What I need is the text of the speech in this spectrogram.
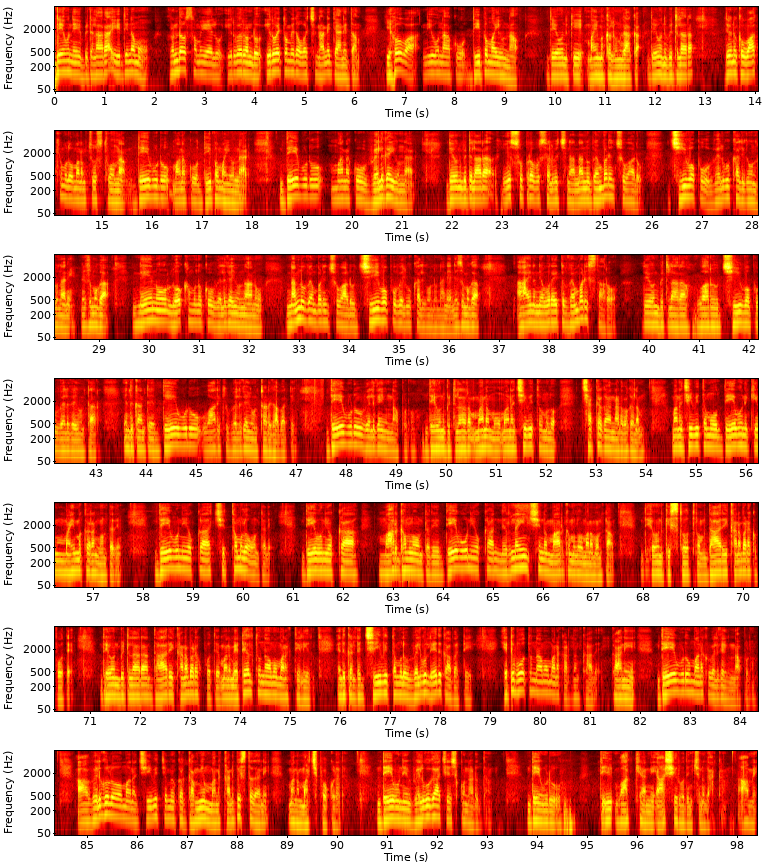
దేవుని బిడ్డలారా ఈ దినము రెండవ సమయాలు ఇరవై రెండు ఇరవై తొమ్మిదవ వచనాన్ని ధ్యానిద్దాం. యహోవా నీవు నాకు దీపమై ఉన్నావు. దేవునికి మహిమ కలుగునుగాక దేవుని బిడ్డలారా దేవుని యొక్క వాక్యములో మనం చూస్తూ ఉన్నాం దేవుడు మనకు దీపమై ఉన్నాడు. దేవుడు మనకు వెలుగై ఉన్నాడు. దేవుని బిడ్డలారా యేసు ప్రభు సెలవిచ్చిన నన్ను వెంబడించువాడు జీవపు వెలుగు కలిగి ఉండునని. నిజముగా నేను లోకమునకు వెలుగై ఉన్నాను. నన్ను వెంబడించువాడు జీవపు వెలుగు కలిగి ఉండునని. నిజముగా ఆయనను ఎవరైతే వెంబడిస్తారో దేవుని బిడ్డలారా వారు జీవపు వెలుగై ఉంటారు. ఎందుకంటే దేవుడు వారికి వెలుగై ఉంటాడు కాబట్టి. దేవుడు వెలుగై ఉన్నప్పుడు దేవుని బిడ్డలారా మనము మన జీవితంలో చక్కగా నడవగలం. మన జీవితము దేవునికి మహిమకరంగా ఉంటుంది. దేవుని యొక్క చిత్తములో ఉంటుంది. దేవుని యొక్క మార్గంలో ఉంటుంది. దేవుని యొక్క నిర్ణయించిన మార్గంలో మనం ఉంటాం. దేవునికి స్తోత్రం. దారి కనబడకపోతే దేవుని బిడ్డలారా దారి కనబడకపోతే మనం ఎటు వెళ్తున్నామో మనకు తెలియదు. ఎందుకంటే జీవితంలో వెలుగు లేదు కాబట్టి ఎటు పోతున్నామో మనకు అర్థం కాదు. కానీ దేవుడు మనకు వెలుగై ఉన్నప్పుడు ఆ వెలుగులో మన జీవితం యొక్క గమ్యం మనకు కనిపిస్తుందని మనం మర్చిపోకూడదు. దేవుని వెలుగుగా చేసుకొని అడుగుదాం దేవుడు దే వాక్యాన్ని ఆశీర్వదించునుగాక. ఆమె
